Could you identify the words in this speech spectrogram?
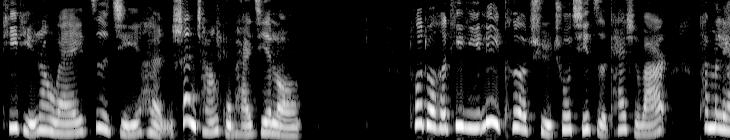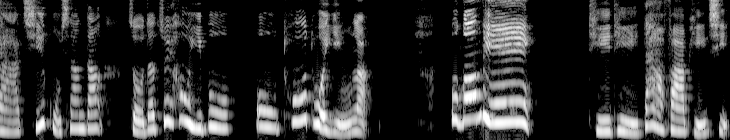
T T 认为自己很擅长骨牌接龙。托托和 T T 立刻取出棋子开始玩，他们俩旗鼓相当，走到最后一步，哦，托托赢了，不公平！T T 大发脾气，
